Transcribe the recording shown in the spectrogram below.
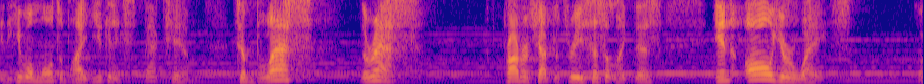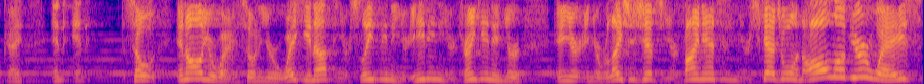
And He will multiply. You can expect Him to bless the rest. Proverbs chapter 3 says it like this In all your ways, okay? In, in, so in all your ways so when you're waking up and you're sleeping and you're eating and you're drinking and you're in your in your relationships and your finances and your schedule and all of your ways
